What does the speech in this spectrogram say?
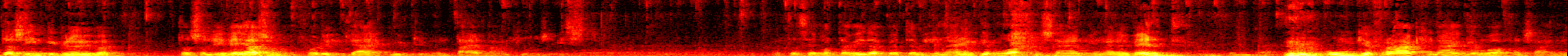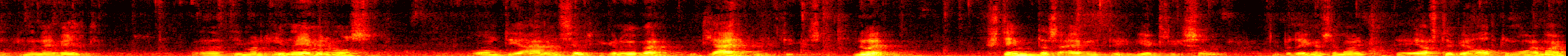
dass ihm gegenüber das Universum völlig gleichgültig und teilnahmslos ist da sind da wieder bei dem Hineingeworfensein in eine Welt, ungefragt hineingeworfen sein in eine Welt, äh, die man hinnehmen muss und die einem selbst gegenüber gleichgültig ist. Nur, stimmt das eigentlich wirklich so? Überlegen Sie mal die erste Behauptung noch einmal.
